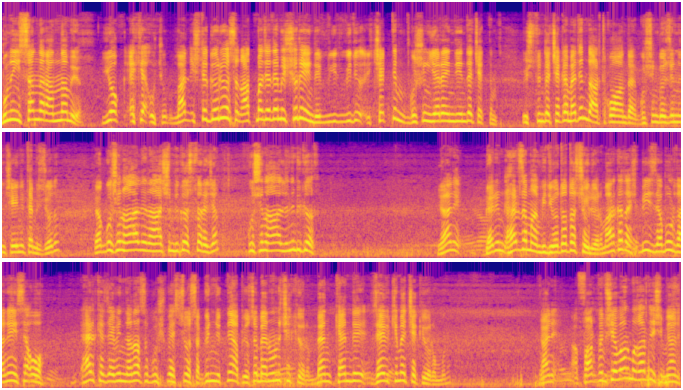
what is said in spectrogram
Bunu insanlar anlamıyor. Yok eke uçur. Lan işte görüyorsun atmaca demiş şuraya indi. Vi- Video çektim. Kuşun yere indiğinde çektim. Üstünde çekemedim de artık o anda kuşun gözünün şeyini temizliyordum. Ya kuşun halini ha şimdi göstereceğim. Kuşun halini bir gör. Yani benim her zaman videoda da söylüyorum. Arkadaş biz de burada neyse o. Herkes evinde nasıl kuş besliyorsa, günlük ne yapıyorsa ben onu çekiyorum. Ben kendi zevkime çekiyorum bunu. Yani farklı bir şey var mı kardeşim? Yani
